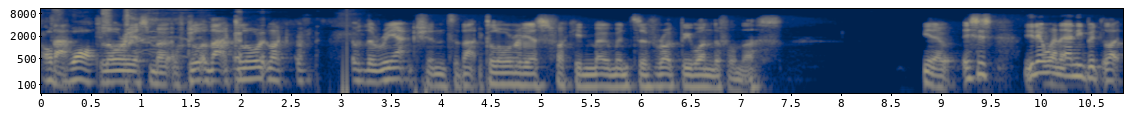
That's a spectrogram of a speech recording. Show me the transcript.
Of that what? glorious mo- of gl- that glory like of the reaction to that glorious fucking moment of rugby wonderfulness. You know, this is you know when anybody like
